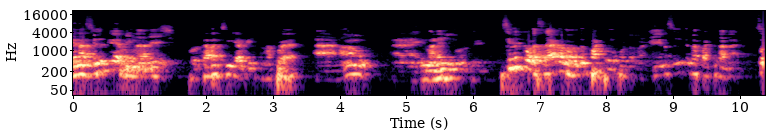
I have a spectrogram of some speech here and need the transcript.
ஏன்னா சிலுக்கு அப்படின்னாலே ஒரு கவர்ச்சி அப்படின்னு சொன்னப்ப நானும் என் மனைவியும் வந்து சிலுக்கோட சேவலை வந்து பட்டுன்னு போட்டுருவாங்க ஏன்னா சிலுக்கு தான் பட்டு தானே? ஸோ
